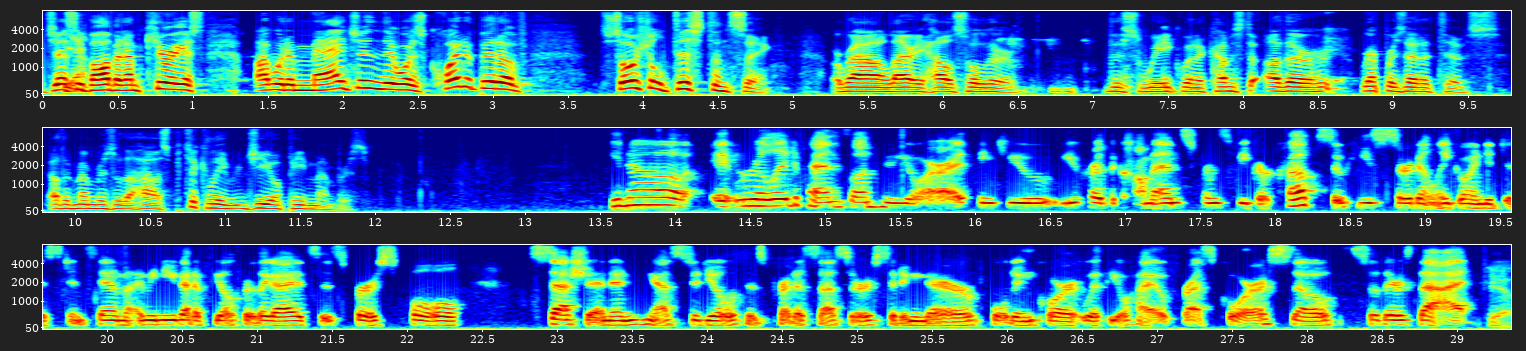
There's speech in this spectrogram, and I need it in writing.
Jesse yeah. Balmert, I'm curious. I would imagine there was quite a bit of social distancing around Larry Householder this week when it comes to other representatives, other members of the House, particularly GOP members? You know, it really depends on who you are. I think you you heard the comments from Speaker Cupp, so he's certainly going to distance him. I mean, you got to feel for the guy. It's his first full session, and he has to deal with his predecessor sitting there holding court with the Ohio Press Corps. So, so there's that. Yeah.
